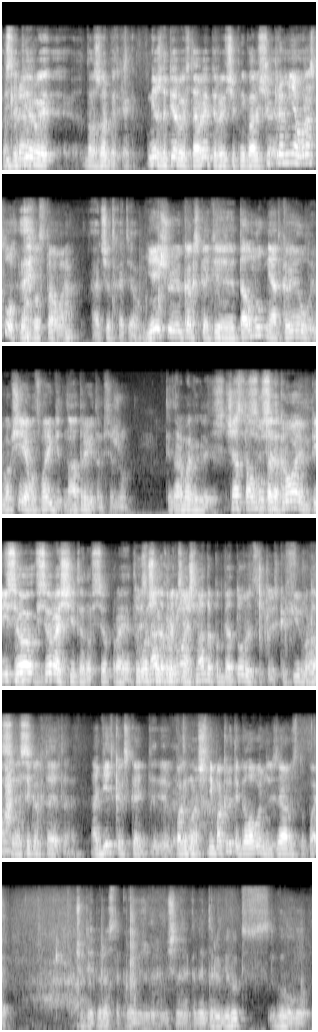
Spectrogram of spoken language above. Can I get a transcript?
После Прям- первой должна быть как... Между первой и второй перерывчик Ты небольшой. прям меня врасплох прям застал, а? А что ты хотел? Я еще, как сказать, э, Талмуд не открыл. И вообще, я вот смотри, где-то на отрыве там сижу. Ты нормально выглядишь. Сейчас Талмуд Всё- откроем, песня. Все, все рассчитано, все про это. То есть Можешь надо, накрутить. понимаешь, надо подготовиться, то есть к эфиру, там, а ты как-то это, одеть, как сказать, э, по- Понимаешь. с непокрытой головой нельзя выступать. Что-то я первый раз такое вижу. Обычно, когда интервью берут, голову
